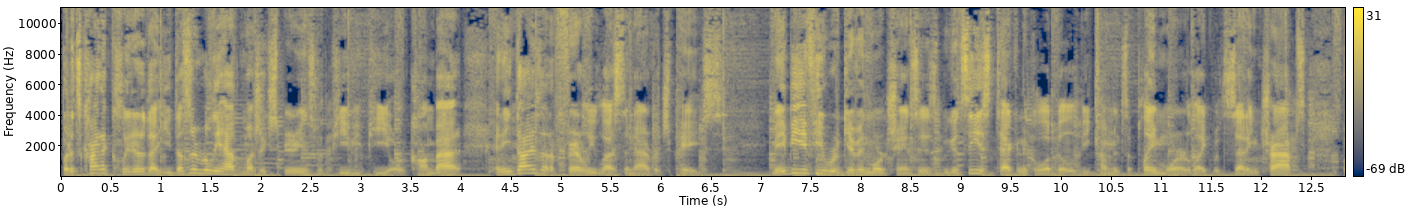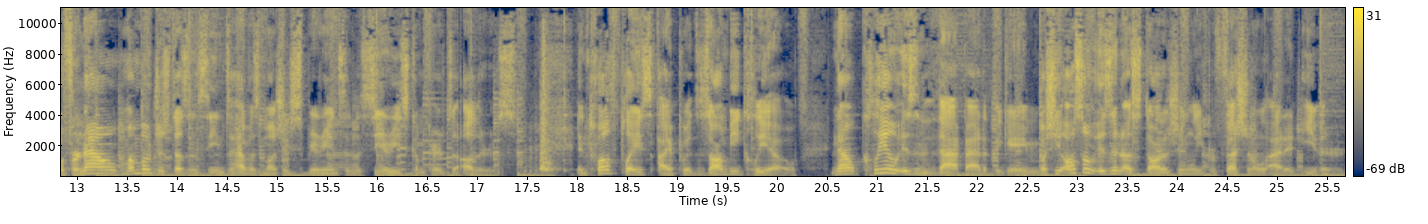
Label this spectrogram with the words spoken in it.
But it's kinda clear that he doesn't really have much experience with PvP or combat, and he dies at a fairly less than average pace. Maybe if he were given more chances, we could see his technical ability come into play more, like with setting traps, but for now, Mumbo just doesn't seem to have as much experience in the series compared to others. In 12th place, I put Zombie Cleo. Now, Cleo isn't that bad at the game, but she also isn't astonishingly professional at it either.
